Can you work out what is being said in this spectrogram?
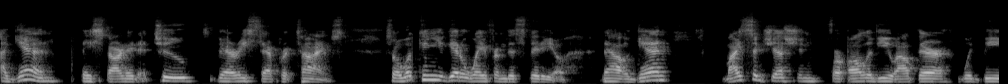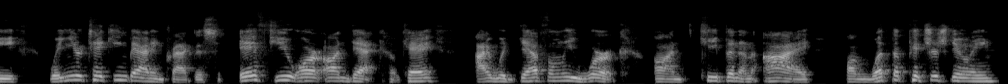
again, they started at two very separate times. So what can you get away from this video? Now, again, my suggestion for all of you out there would be when you're taking batting practice, if you are on deck, okay, I would definitely work on keeping an eye on what the pitcher's doing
